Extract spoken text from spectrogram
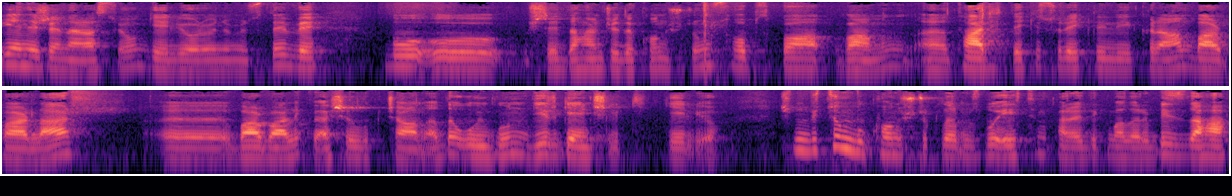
yeni jenerasyon geliyor önümüzde ve bu e, işte daha önce de konuştuğumuz Hobsbawm'ın e, tarihteki sürekliliği kıran barbarlar, e, barbarlık ve aşırılık çağına da uygun bir gençlik geliyor. Şimdi bütün bu konuştuklarımız, bu eğitim paradigmaları biz daha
